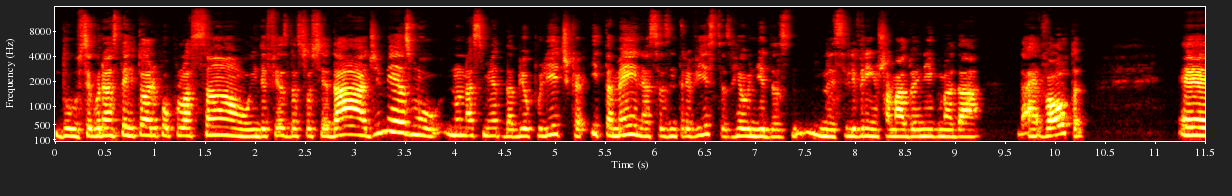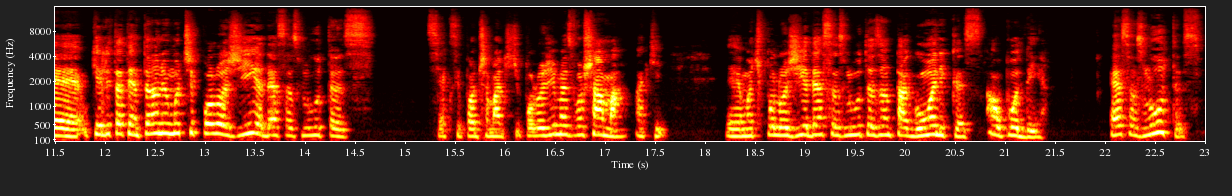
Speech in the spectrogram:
do segurança, território e população, em defesa da sociedade, mesmo no nascimento da biopolítica, e também nessas entrevistas reunidas nesse livrinho chamado Enigma da, da Revolta, é, o que ele está tentando é uma tipologia dessas lutas se é que se pode chamar de tipologia, mas vou chamar aqui. É uma tipologia dessas lutas antagônicas ao poder. Essas lutas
